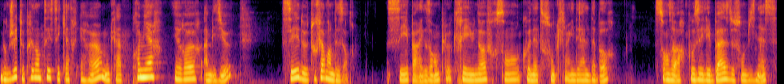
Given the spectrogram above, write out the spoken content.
Donc je vais te présenter ces quatre erreurs. Donc la première erreur à mes yeux, c'est de tout faire dans le désordre c'est par exemple créer une offre sans connaître son client idéal d'abord, sans avoir posé les bases de son business.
